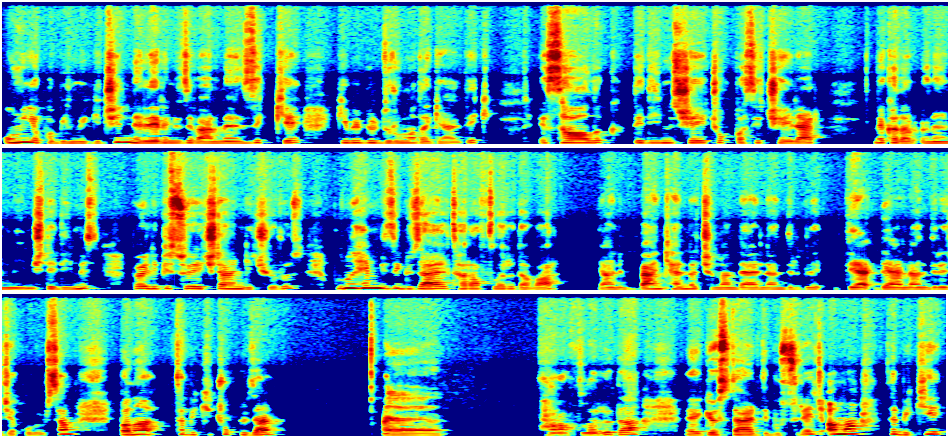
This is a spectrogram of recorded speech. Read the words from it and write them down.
onu yapabilmek için nelerimizi vermezdik ki gibi bir duruma da geldik. E, sağlık dediğimiz şey çok basit şeyler ne kadar önemliymiş dediğimiz böyle bir süreçten geçiyoruz. Bunun hem bizi güzel tarafları da var. Yani ben kendi açımdan değerlendirile değer değerlendirecek olursam bana tabii ki çok güzel, eee, tarafları da, eee, gösterdi bu süreç ama tabii ki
